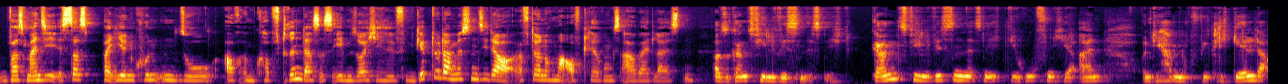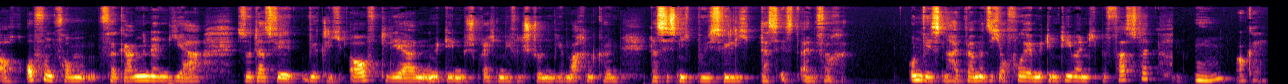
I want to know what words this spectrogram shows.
was meinen Sie, ist das bei Ihren Kunden so auch im Kopf drin, dass es eben solche Hilfen gibt oder müssen Sie da öfter nochmal Aufklärungsarbeit leisten? Also ganz viele wissen es nicht. Ganz viele wissen es nicht, die rufen hier an und die haben noch wirklich Gelder auch offen vom vergangenen Jahr, so dass wir wirklich aufklären, mit denen besprechen, wie viele Stunden wir machen können. Das ist nicht böswillig, das ist einfach Unwissenheit, weil man sich auch vorher mit dem Thema nicht befasst hat. Mhm, okay.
